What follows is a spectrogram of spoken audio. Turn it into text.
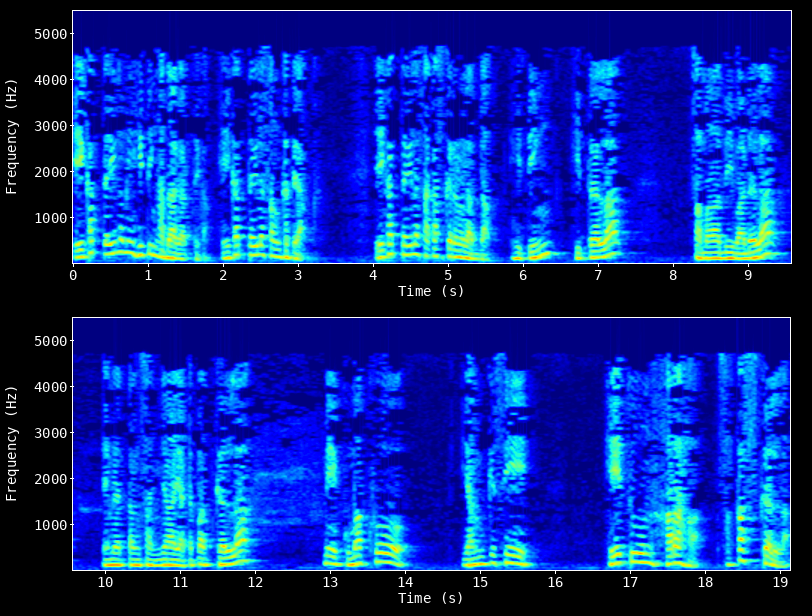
ඒකත් ඇවිල්ලා මේ හිතින් හදාගත් එකක්. ඒකත් ඇවිල්ලා සංකතයක්. ඒකත් ඇවිල්ලා සකස් කරන ලද්දක්. හිතින් හිතලා සමාධි වඩලා එහෙම නැත්නම් සංඥා යටපත් කළා මේ කුමක් හෝ යම්කිසි හේතුන් හරහා සකස් කළා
